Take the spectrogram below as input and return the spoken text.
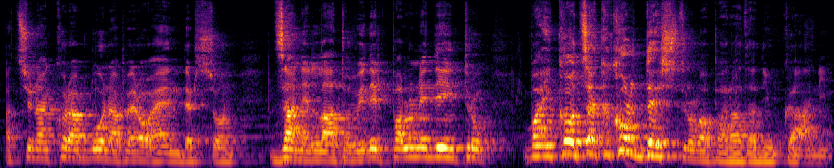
Azione ancora buona però Henderson, zanellato, vede il pallone dentro, vai Kozak col destro la parata di Ucani.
